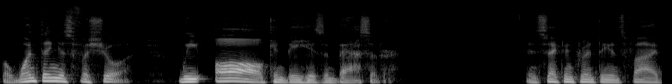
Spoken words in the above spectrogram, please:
But one thing is for sure we all can be His ambassador in 2 Corinthians 5,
